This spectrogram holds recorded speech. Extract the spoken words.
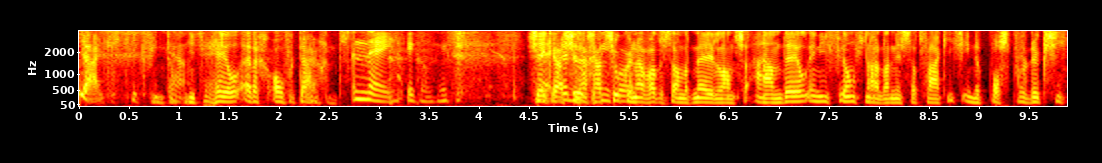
Ja, ik, ik vind dat Ja. niet heel erg overtuigend. Nee, ik ook niet. Zeker als je dan gaat zoeken voor. naar wat is dan het Nederlandse aandeel in die films. Nou, dan is dat vaak iets in de postproductie.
